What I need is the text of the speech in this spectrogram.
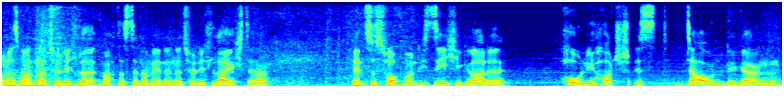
Und das macht natürlich macht das dann am Ende natürlich leichter, denn zu swappen. Und ich sehe hier gerade, Holy Hodge ist down gegangen.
